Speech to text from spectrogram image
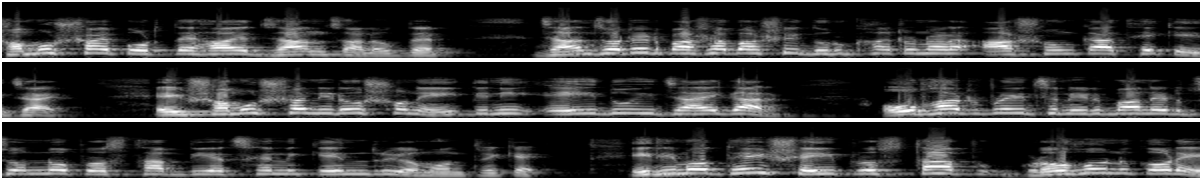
সমস্যায় পড়তে হয় যান চালকদের। যানজটের পাশাপাশি দুর্ঘটনার আশঙ্কা থেকেই যায়। এই সমস্যা নিরসনেই তিনি এই দুই জায়গার ওভারব্রিজ নির্মাণের জন্য প্রস্তাব দিয়েছেন কেন্দ্রীয় মন্ত্রীকে। ইতিমধ্যেই সেই প্রস্তাব গ্রহণ করে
